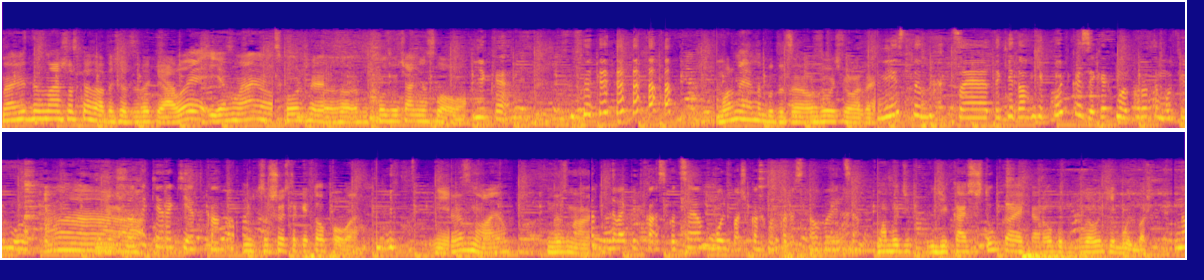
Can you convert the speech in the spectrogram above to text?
Навіть не знаю, що сказати, що це таке, але я знаю схоже з- по звучанню слово. Яке? Можна я не буду це озвучувати? Твістинг це такі довгі кульки, з яких ми крутимо фігури. Що таке ракетка? ну це щось таке топове. Ні, не знаю. Не знаю. Давай підказку. Це в бульбашках використовується. Мабуть, якась штука, яка робить великі бульбашки. Ну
